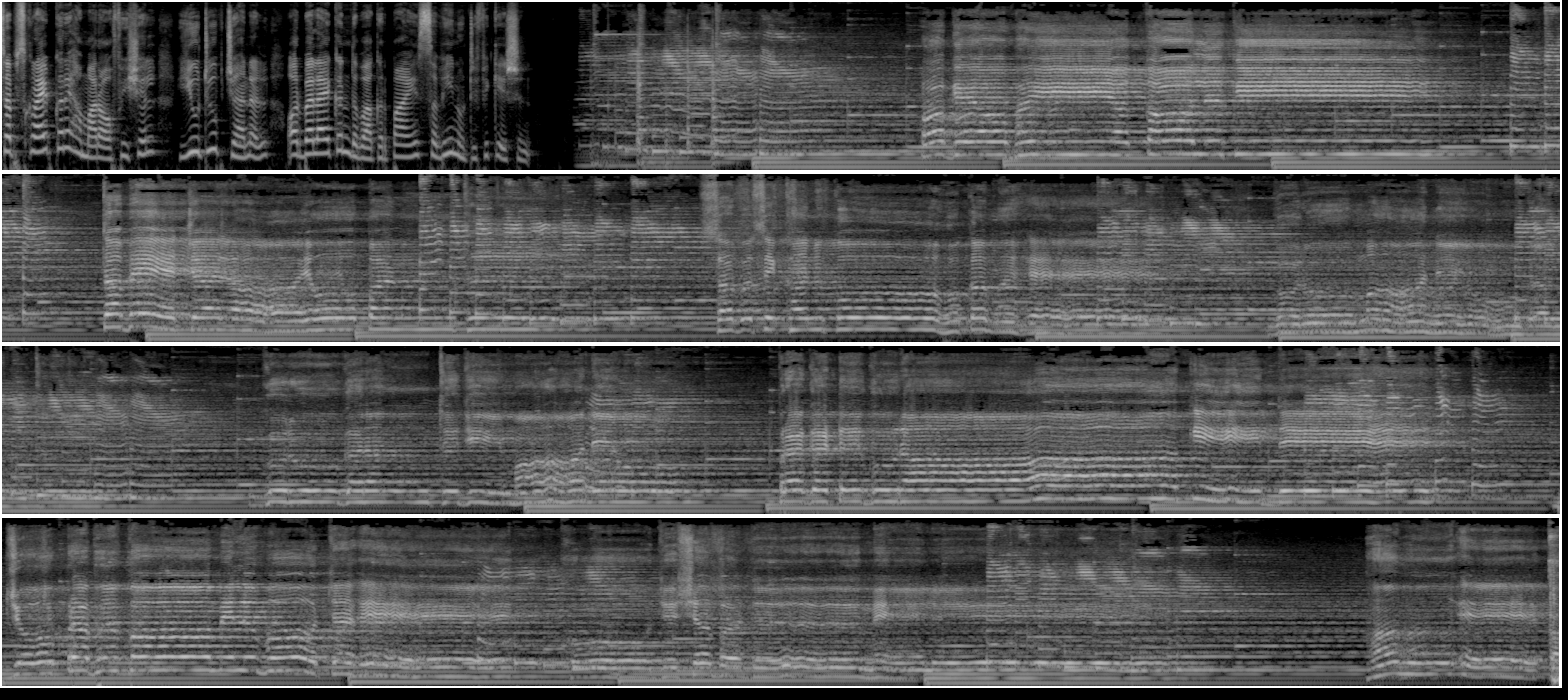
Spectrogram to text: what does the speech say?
Subscribe करें हमारा official YouTube channel और बेल आइकन दबाकर पाएँ सभी नोटिफिकेशन। आ गया भैया काल की। तबे चलायो पंथ। सब सिखन को हुक्म है। गुरु ग्रंथ गुरु ग्रंथ जी मान्यो, प्रगट गुरा की दे। जो प्रभु को मिलबो चहे खोज शब्द मेले हम एक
